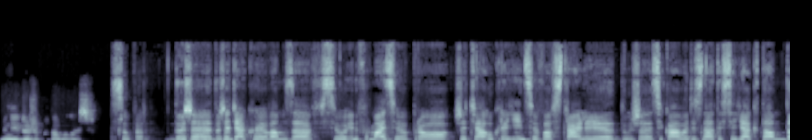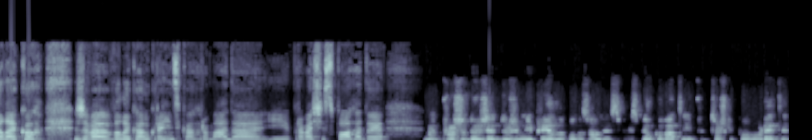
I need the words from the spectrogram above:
мені дуже подобалось. Супер. Дуже дуже дякую вам за всю інформацію про життя українців в Австралії. Дуже цікаво дізнатися, як там далеко живе велика українська громада і про ваші спогади. Прошу дуже, дуже мені приємно було з вами спілкувати і трошки поговорити.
